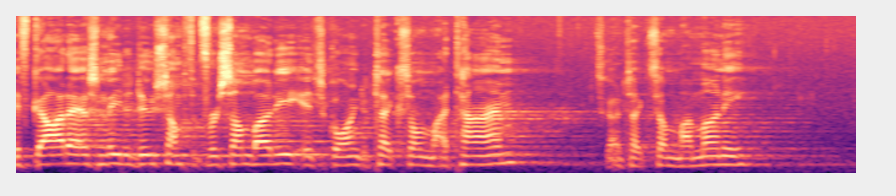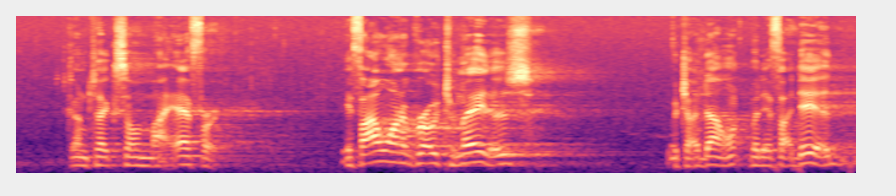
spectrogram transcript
If God asks me to do something for somebody, it's going to take some of my time, it's going to take some of my money, it's going to take some of my effort. If I want to grow tomatoes, which I don't, but if I did,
